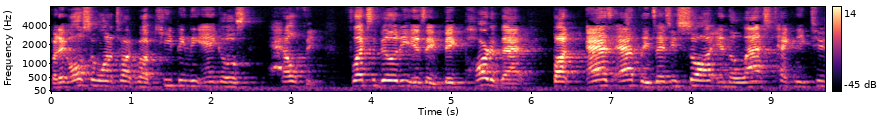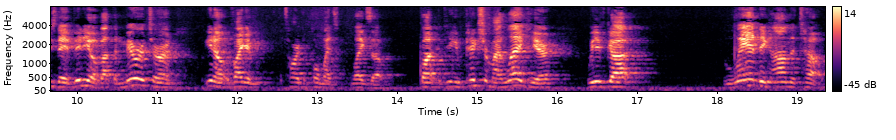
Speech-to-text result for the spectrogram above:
but I also want to talk about keeping the ankles healthy. Flexibility is a big part of that, but as athletes, as you saw in the last Technique Tuesday video about the mirror turn, you know, if I can, it's hard to pull my legs up, but if you can picture my leg here, we've got landing on the toe.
